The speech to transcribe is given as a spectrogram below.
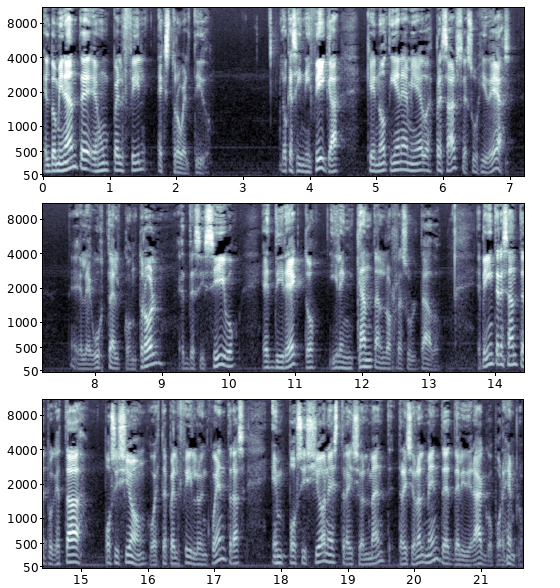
El dominante es un perfil extrovertido, lo que significa que no tiene miedo a expresarse sus ideas. Eh, le gusta el control, es decisivo, es directo y le encantan los resultados. Es bien interesante porque esta posición o este perfil lo encuentras en posiciones tradicionalmente, tradicionalmente de liderazgo, por ejemplo,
